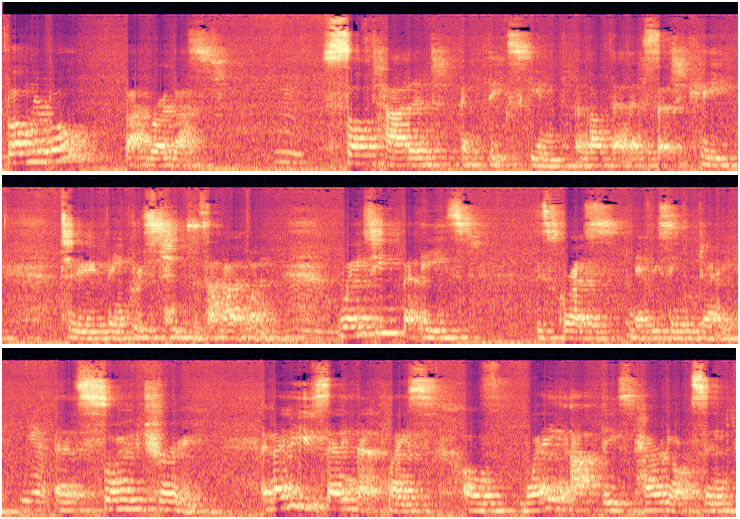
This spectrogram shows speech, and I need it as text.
vulnerable but robust. Soft hearted and thick skinned. I love that. That is such a key to being Christians. It's a hard one. Weighty but eased. There's grace in every single day. Yeah. And it's so true. And maybe you've sat in that place of weighing up these paradoxes and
